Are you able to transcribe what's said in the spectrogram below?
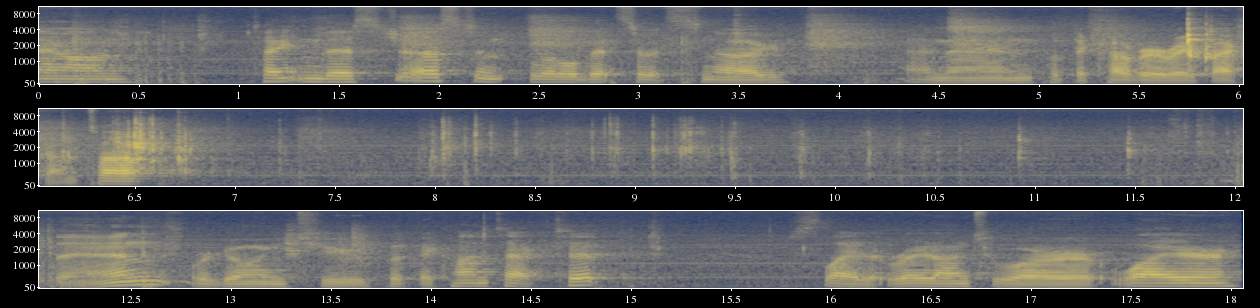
down, tighten this just a little bit so it's snug, and then put the cover right back on top. Then we're going to put the contact tip, slide it right onto our wire,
